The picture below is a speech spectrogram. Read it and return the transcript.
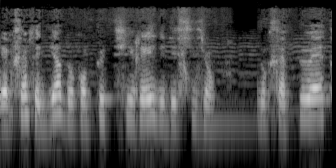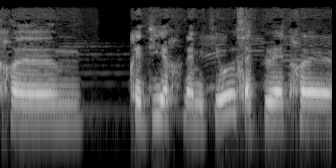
Et actionnables, c'est dire donc on peut tirer des décisions. Donc ça peut être euh, prédire la météo, ça peut être euh,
